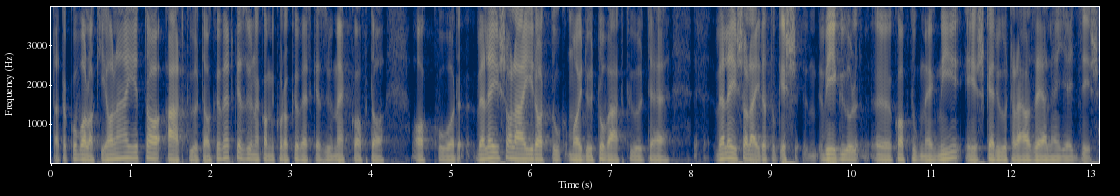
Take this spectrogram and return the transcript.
tehát akkor valaki aláírta, átküldte a következőnek, amikor a következő megkapta, akkor vele is aláírattuk, majd ő tovább küldte, vele is aláírattuk, és végül kaptuk meg mi, és került rá az ellenjegyzés.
